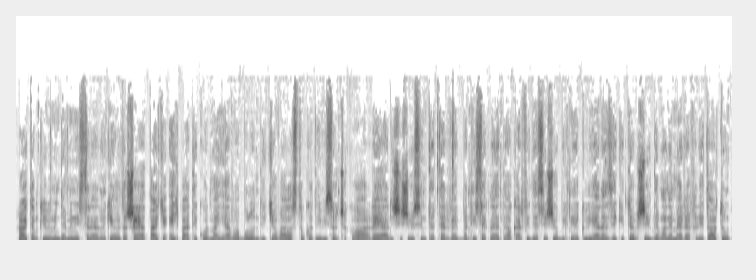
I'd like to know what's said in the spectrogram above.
rajtam kívül minden miniszterelnök jelölt a saját pártja egypárti kormányával bolondítja a választókat, én viszont csak a reális és őszinte tervekben hiszek, lehetne akár Fidesz és Jobbik nélküli ellenzéki többség, de ma nem erre felé tartunk.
